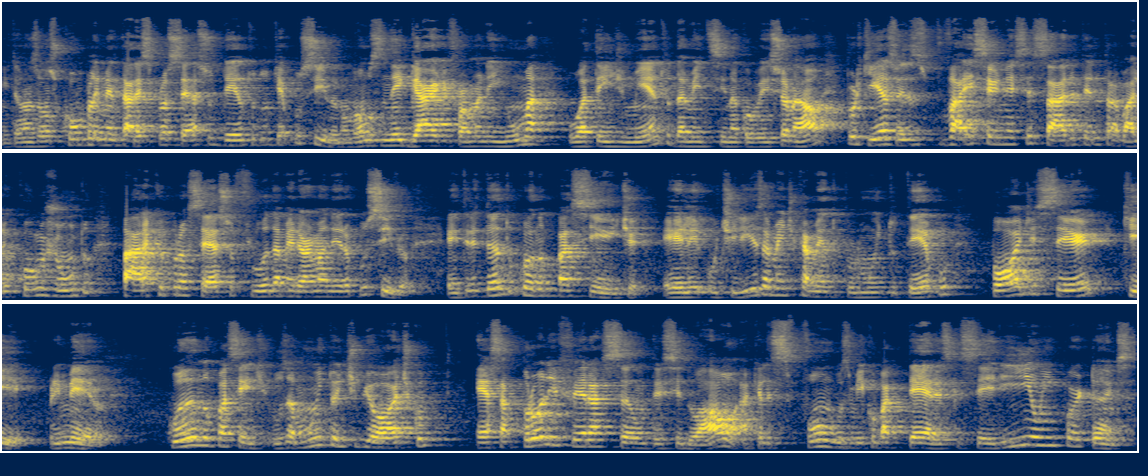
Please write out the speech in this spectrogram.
Então nós vamos complementar esse processo dentro do que é possível. Não vamos negar de forma nenhuma o atendimento da medicina convencional, porque às vezes vai ser necessário ter um trabalho conjunto para que o processo flua da melhor maneira possível. Entretanto, quando o paciente ele utiliza medicamento por muito tempo, pode ser que, primeiro, quando o paciente usa muito antibiótico, essa proliferação tecidual, aqueles fungos, micobactérias que seriam importantes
